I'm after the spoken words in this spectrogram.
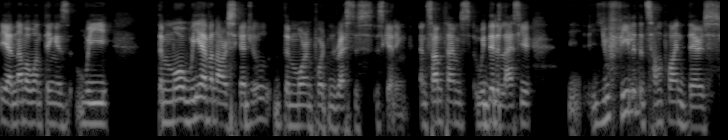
yeah number one thing is we the more we have on our schedule the more important rest is is getting. And sometimes we did it last year. You feel it at some point there's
